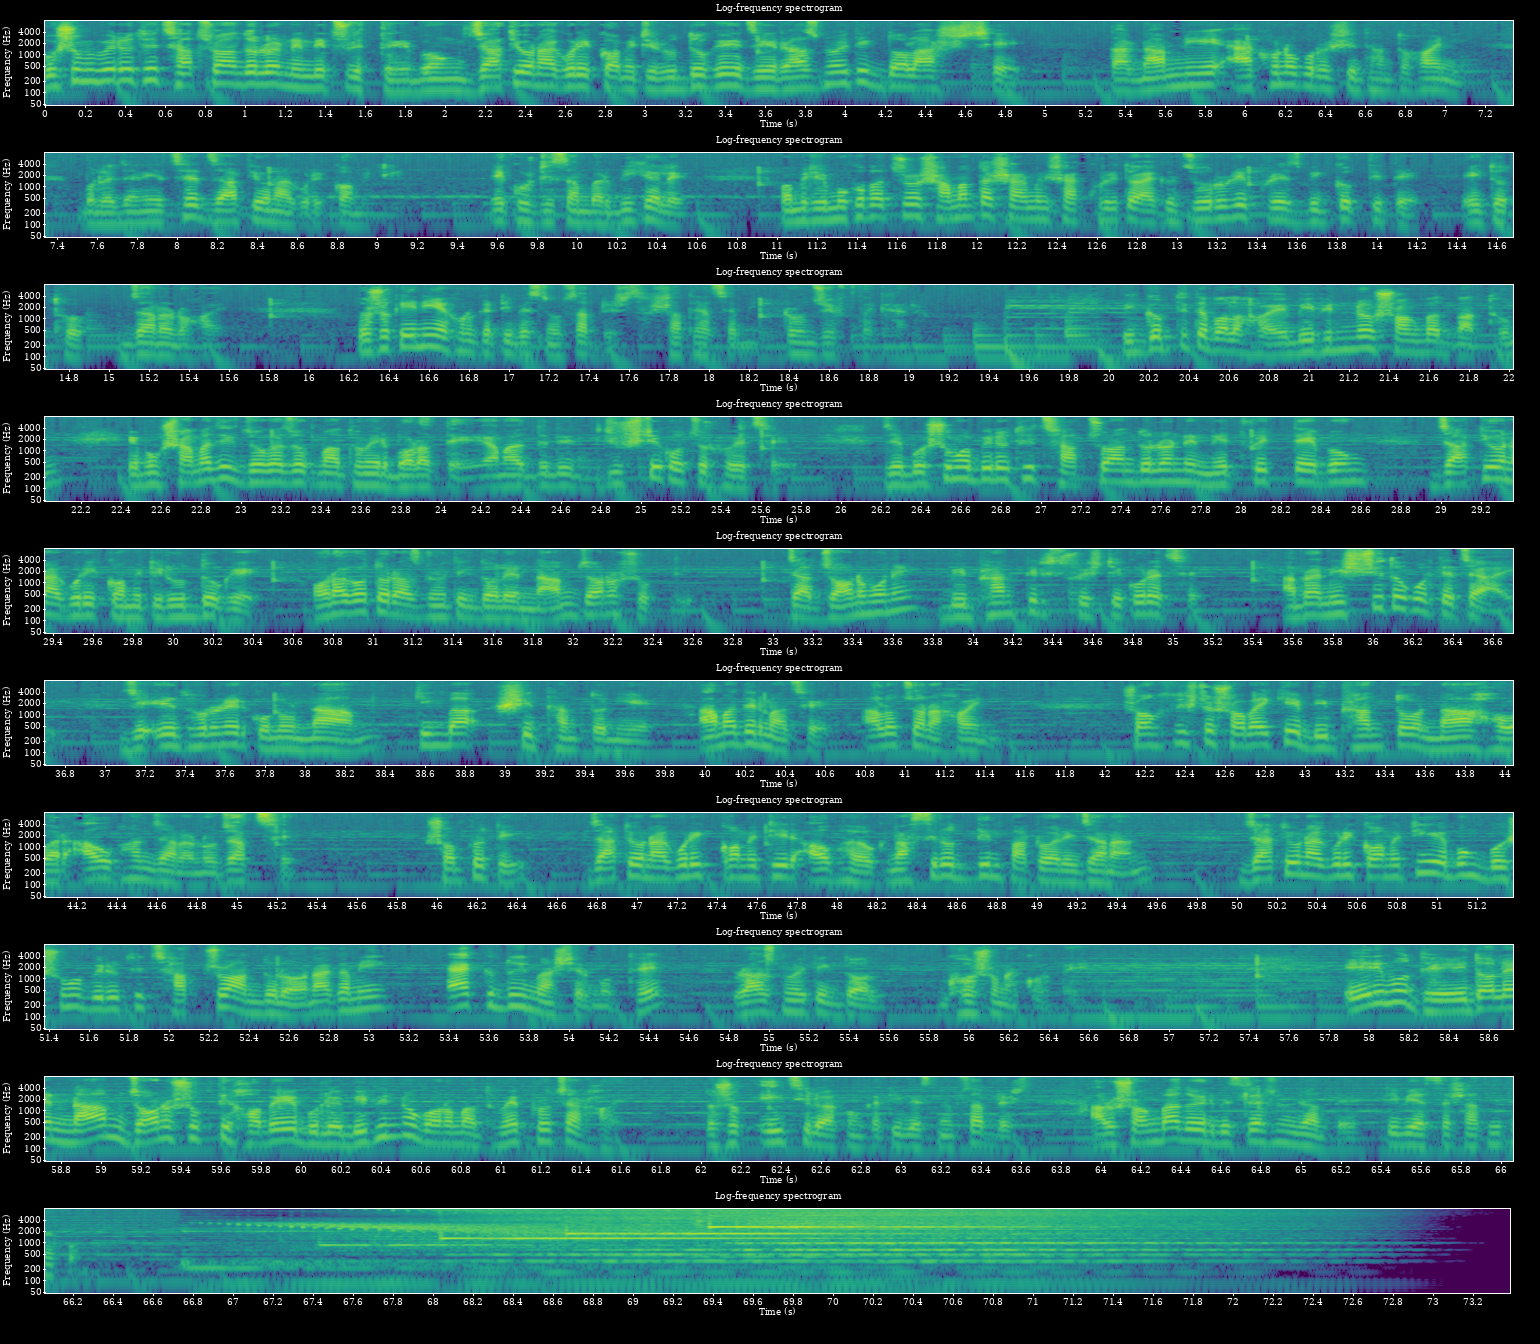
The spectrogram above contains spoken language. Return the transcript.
বৈষম্য বিরোধী ছাত্র আন্দোলনের নেতৃত্বে এবং জাতীয় নাগরিক কমিটির উদ্যোগে যে রাজনৈতিক দল আসছে, তার নাম নিয়ে এখনও কোনো সিদ্ধান্ত হয়নি বলে জানিয়েছে জাতীয় নাগরিক কমিটি। একুশ ডিসেম্বর বিকেলে কমিটির মুখপাত্র সামান্তা শারমিন স্বাক্ষরিত এক জরুরি প্রেস বিজ্ঞপ্তিতে এই তথ্য জানানো হয়। দর্শক, এ নিয়ে এখনকার টিভিএস নিউজ আপডেটস। সাথে আছে আমি রঞ্জিফ দেখার। বিজ্ঞপ্তিতে বলা হয়, বিভিন্ন সংবাদ মাধ্যম এবং সামাজিক যোগাযোগ মাধ্যমের বরাতে আমাদের দৃষ্টিগোচর হয়েছে যে বৈষম্য বিরোধী ছাত্র আন্দোলনের নেতৃত্বে এবং জাতীয় নাগরিক কমিটির উদ্যোগে অনাগত রাজনৈতিক দলের নাম জনশক্তি, যা জনমনে বিভ্রান্তির সৃষ্টি করেছে। আমরা নিশ্চিত করতে চাই যে এ ধরনের কোনো নাম কিংবা সিদ্ধান্ত নিয়ে আমাদের মাঝে আলোচনা হয়নি। সংশ্লিষ্ট সবাইকে বিভ্রান্ত না হওয়ার আহ্বান জানানো যাচ্ছে। সম্প্রতি জাতীয় নাগরিক কমিটির আহ্বায়ক নাসিরুদ্দিন পাটোয়ারি জানান জাতীয় নাগরিক কমিটি এবং বৈষম্য বিরোধী ছাত্র আন্দোলন আগামী এক দুই মাসের মধ্যে রাজনৈতিক দল ঘোষণা করবে। এরই মধ্যে এই দলের নাম জনশক্তি হবে বলে বিভিন্ন গণমাধ্যমে প্রচার হয়। দর্শক, এই ছিল এখনকার টিভিএস নিউজ আপডেটস। আরও সংবাদ ও এর বিশ্লেষণ জানতে টিভিএস এর সাথেই থাকুন।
